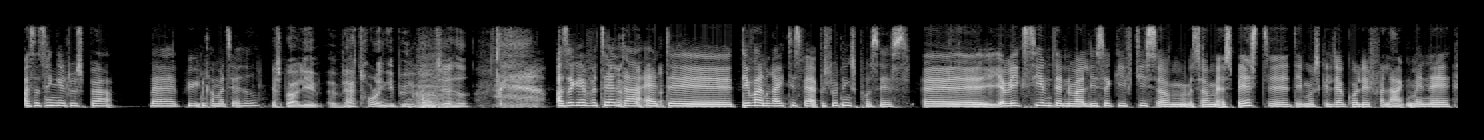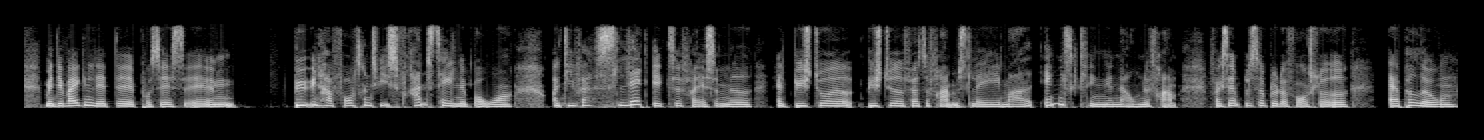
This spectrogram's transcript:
Og så tænker jeg, at du spørger, hvad byen kommer til at hedde. Jeg spørger lige, hvad tror du egentlig, byen kommer til at hedde? Og så kan jeg fortælle dig, at øh, det var en rigtig svær beslutningsproces. Øh, jeg vil ikke sige, om den var lige så giftig som, som asbest. Øh, det er måske der går lidt for langt, men, øh, men det var ikke en let øh, proces. Øh, byen har fortrinsvis fransktalende borgere, og de var slet ikke tilfredse med, at bystyret, bystyret først og fremmest lagde meget engelskklingende navne frem. For eksempel så blev der foreslået Apollone,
